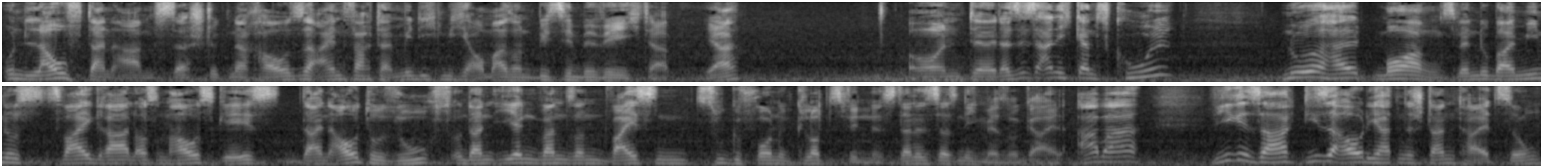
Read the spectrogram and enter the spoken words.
und lauf dann abends das Stück nach Hause, einfach damit ich mich auch mal so ein bisschen bewegt habe, ja? Und äh, das ist eigentlich ganz cool. Nur halt morgens, wenn du bei minus zwei Grad aus dem Haus gehst, dein Auto suchst und dann irgendwann so einen weißen, zugefrorenen Klotz findest, dann ist das nicht mehr so geil. Aber wie gesagt, diese Audi hat eine Standheizung.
